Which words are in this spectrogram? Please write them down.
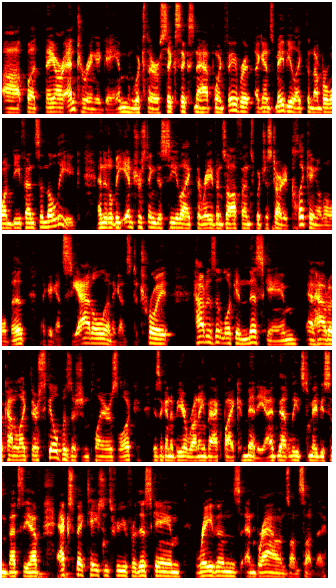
uh, but they are entering a game in which they're a six, six and a half point favorite against maybe like the number one defense in the league. And it'll be interesting to see like the Ravens offense, which has started clicking a little bit, like against Seattle and against Detroit. How does it look in this game, and how do kind of like their skill position players look? Is it going to be a running back by committee? I think that leads to maybe some bets that you have expectations for you for this game, Ravens and Browns on Sunday.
